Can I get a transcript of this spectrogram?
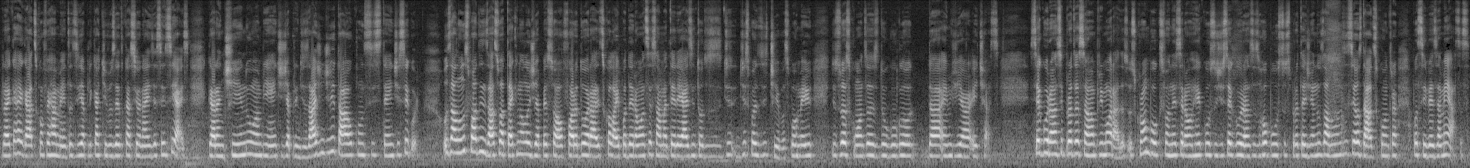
pré-carregados com ferramentas e aplicativos educacionais essenciais, garantindo um ambiente de aprendizagem digital consistente e seguro. Os alunos podem usar sua tecnologia pessoal fora do horário escolar e poderão acessar materiais em todos os dispositivos por meio de suas contas do Google da MVRHS. Segurança e proteção aprimoradas. Os Chromebooks fornecerão recursos de segurança robustos, protegendo os alunos e seus dados contra possíveis ameaças.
